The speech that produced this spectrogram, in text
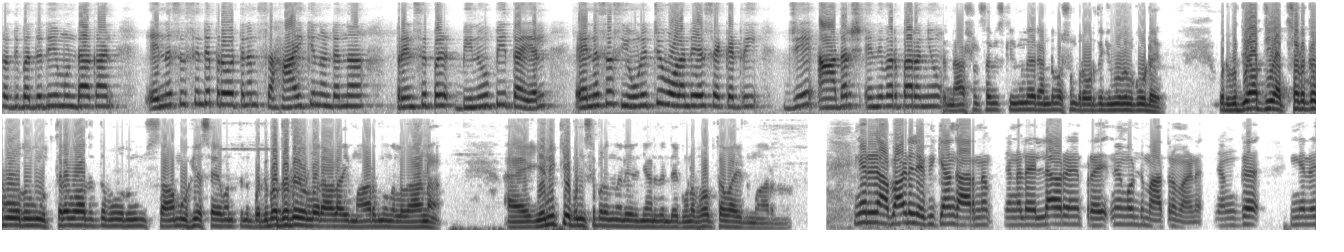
പ്രതിബദ്ധതയും ഉണ്ടാക്കാൻ എൻ എസ് എസിന്റെ പ്രവർത്തനം സഹായിക്കുന്നുണ്ടെന്ന് principal Binu P Thayyil N S S unit volunteer secretary J Adarsh എന്നിവർ പറഞ്ഞു. നാഷണൽ സർവീസ് സ്കീമിൽ രണ്ട് വർഷം പ്രവർത്തിക്കുന്നതിൽ കൂടെ ഒരു വിദ്യാർത്ഥി അച്ചടക്ക ബോധവും ഉത്തരവാദിത്വ ബോധവും സാമൂഹ്യ സേവനത്തിന് പ്രതിബദ്ധതയുള്ള ഒരാളായി മാറുന്നു എന്നുള്ളതാണ്. എനിക്ക് പ്രിൻസിപ്പൽ എന്ന നിലയിൽ ഞാൻ ഇതിന്റെ ഗുണഭോക്താവായിട്ട് മാറുന്നത് ഇങ്ങനെ ഒരു അവാർഡ് ലഭിക്കാൻ കാരണം ഞങ്ങളുടെ എല്ലാവരുടെയും പ്രയത്നം കൊണ്ട് മാത്രമാണ്. ഞങ്ങൾക്ക് ഇങ്ങനെ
